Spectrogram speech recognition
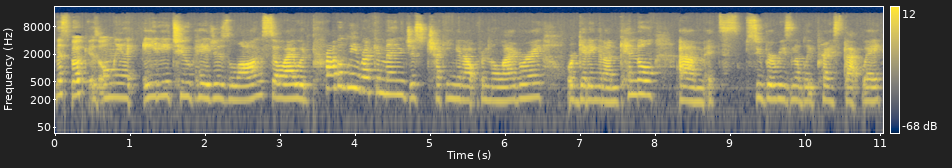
This book is only like 82 pages long, so I would probably recommend just checking it out from the library or getting it on Kindle. Um, it's super reasonably priced that way.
